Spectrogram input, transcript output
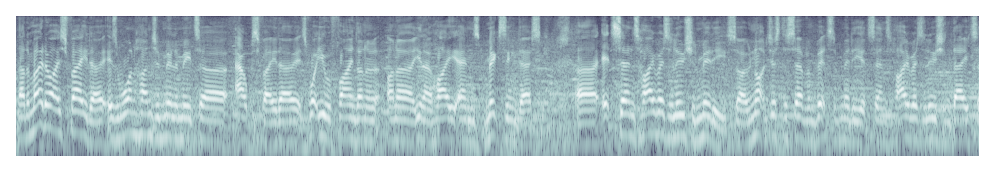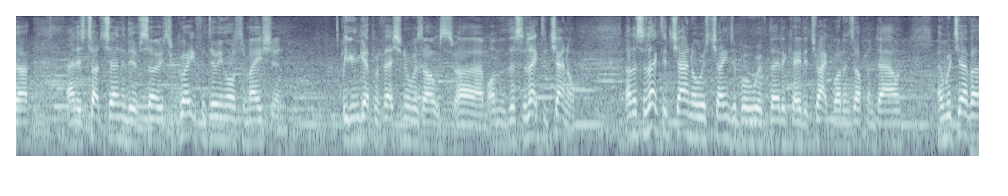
Now the motorized fader is 100 millimeter Alps fader. It's what you will find on a, on a you know high-end mixing desk. Uh, it sends high-resolution MIDI, so not just the seven bits of MIDI. It sends high-resolution data, and it's touch sensitive, so it's great for doing automation. You can get professional results um, on the selected channel. Now the selected channel is changeable with dedicated track buttons up and down, and whichever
